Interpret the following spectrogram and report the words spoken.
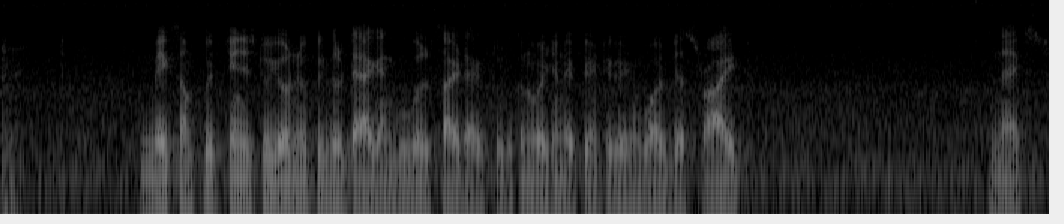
make some quick changes to your new pixel tag and google site tag to the conversion api integration work just right. Next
